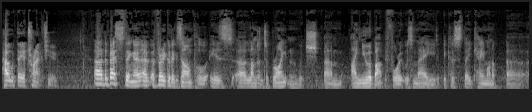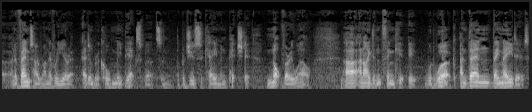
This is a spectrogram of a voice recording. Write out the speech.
How would they attract you? Uh, the best thing, a, a very good example, is uh, London to Brighton, which um, I knew about before it was made because they came on a, uh, an event I run every year at Edinburgh called Meet the Experts, and the producer came and pitched it not very well. Uh, and I didn't think it, it would work. And then they made it,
